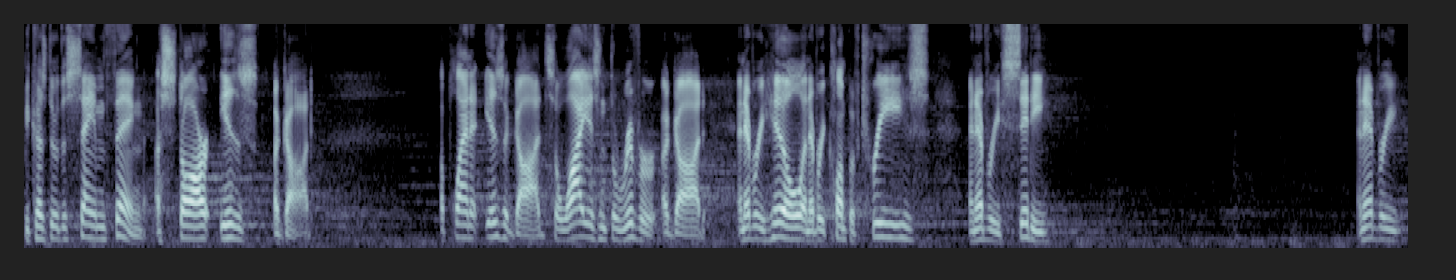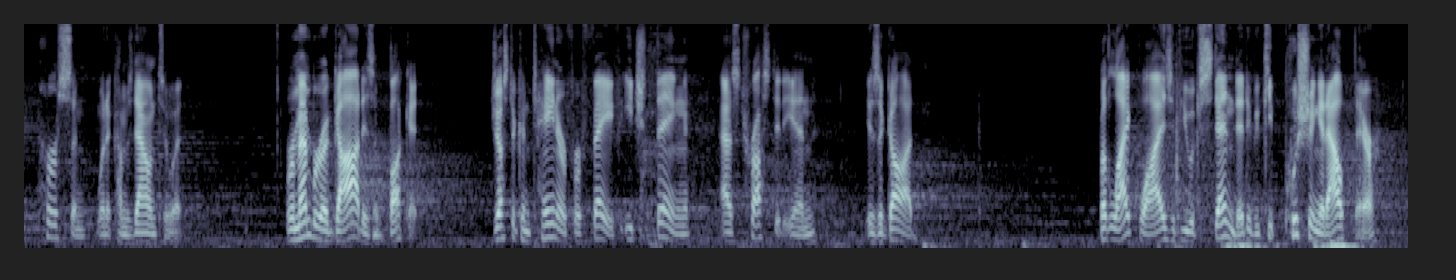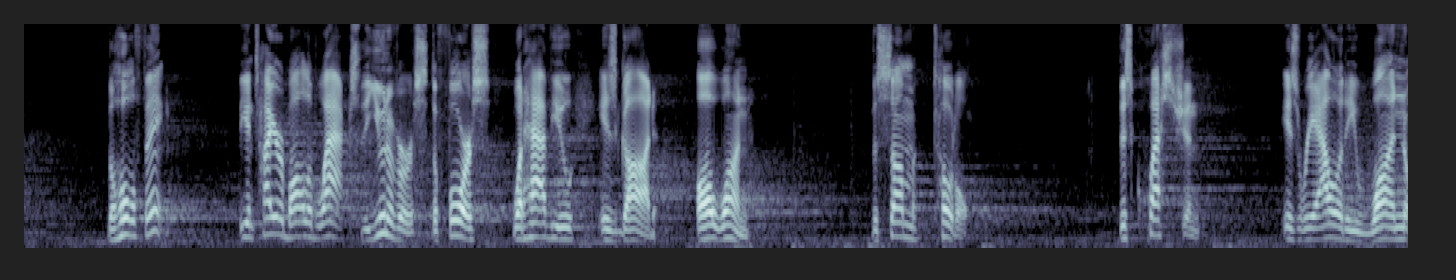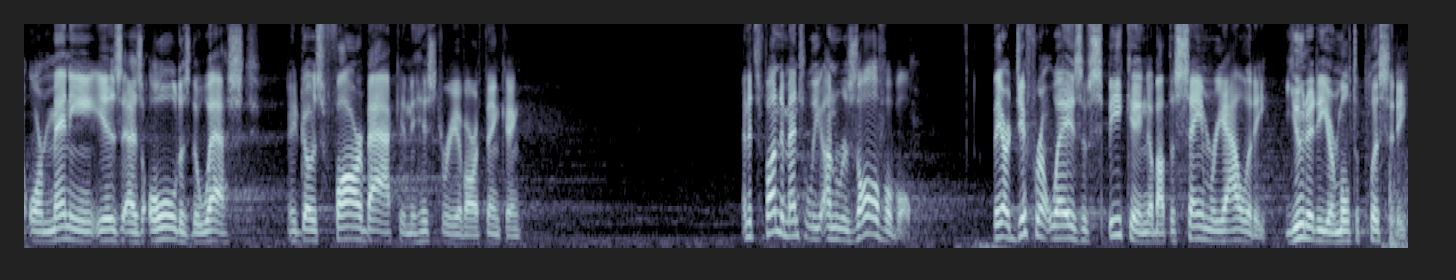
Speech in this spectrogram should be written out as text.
Because they're the same thing. A star is a god. A planet is a god. So why isn't the river a god? And every hill and every clump of trees and every city and every person when it comes down to it. Remember, a God is a bucket, just a container for faith. Each thing, as trusted in, is a God. But likewise, if you extend it, if you keep pushing it out there, the whole thing, the entire ball of wax, the universe, the force, what have you, is God, all one, the sum total. This question is reality one or many is as old as the West. It goes far back in the history of our thinking. And it's fundamentally unresolvable. They are different ways of speaking about the same reality unity or multiplicity.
